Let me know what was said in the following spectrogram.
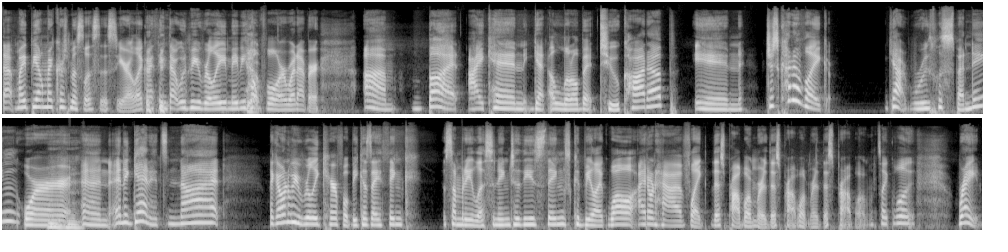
that might be on my Christmas list this year. Like I think that would be really maybe helpful or whatever. Um, but I can get a little bit too caught up in just kind of like yeah, ruthless spending or and and again, it's not like I want to be really careful because I think somebody listening to these things could be like, "Well, I don't have like this problem or this problem or this problem." It's like, "Well, right."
